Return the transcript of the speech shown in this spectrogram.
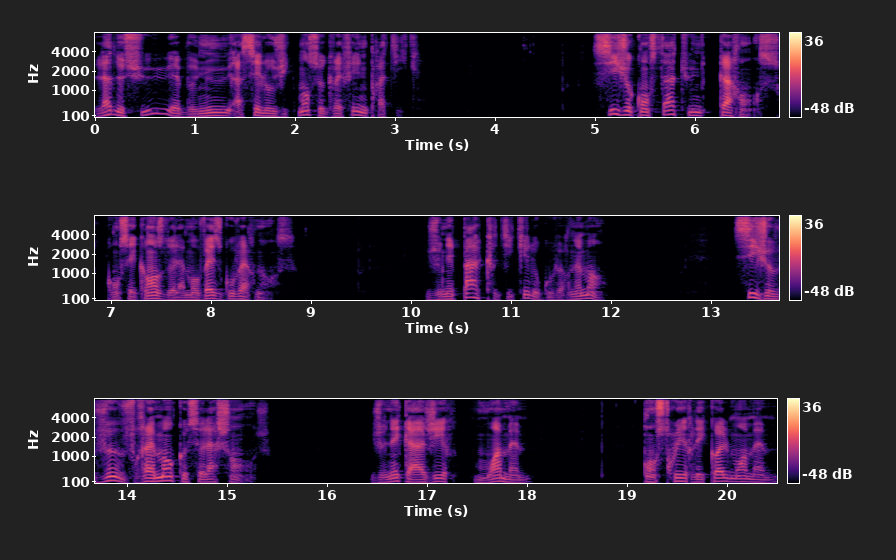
Là-dessus est venue assez logiquement se greffer une pratique. Si je constate une carence, conséquence de la mauvaise gouvernance, je n'ai pas à critiquer le gouvernement. Si je veux vraiment que cela change, je n'ai qu'à agir moi-même, construire l'école moi-même,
